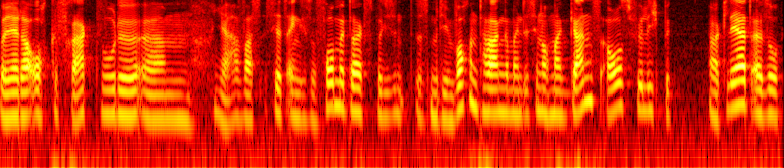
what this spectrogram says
weil ja da auch gefragt wurde, ähm, ja, was ist jetzt eigentlich so vormittags, weil die sind, das ist mit den Wochentagen gemeint, ist hier nochmal ganz ausführlich erklärt. Also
